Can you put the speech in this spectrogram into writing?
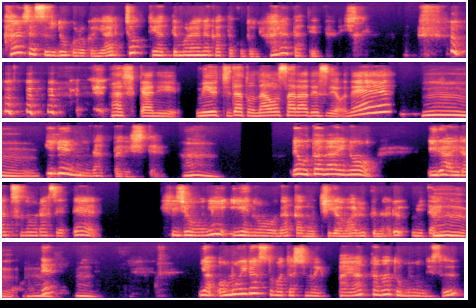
感謝するどころかや、ちょっとやってもらえなかったことに腹立てたりして。確かに、身内だとなおさらですよね。うん。不機嫌になったりして。うん。で、お互いのイライラ募らせて、非常に家の中の気が悪くなるみたいな。いうん。ねうん。や、思い出すと私もいっぱいあったなと思うんです。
